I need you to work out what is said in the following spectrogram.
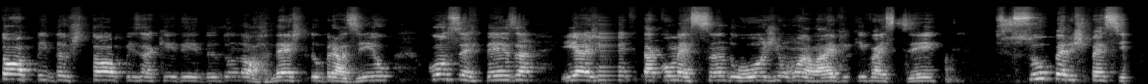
top dos tops aqui de, do, do Nordeste do Brasil, com certeza. E a gente está começando hoje uma live que vai ser super especial,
